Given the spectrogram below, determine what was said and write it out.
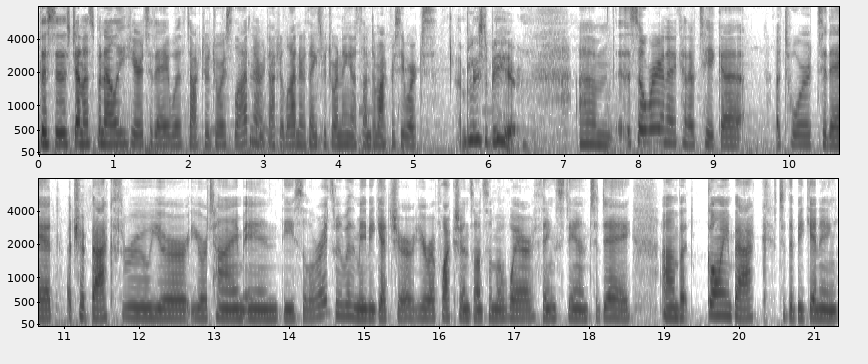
This is Jenna Spinelli here today with Dr. Joyce Ladner. Dr. Ladner, thanks for joining us on Democracy Works. I'm pleased to be here. Um, so we're going to kind of take a, a tour today, a, trip back through your your time in the civil rights movement, and maybe get your your reflections on some of where things stand today. Um, but going back to the beginning,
